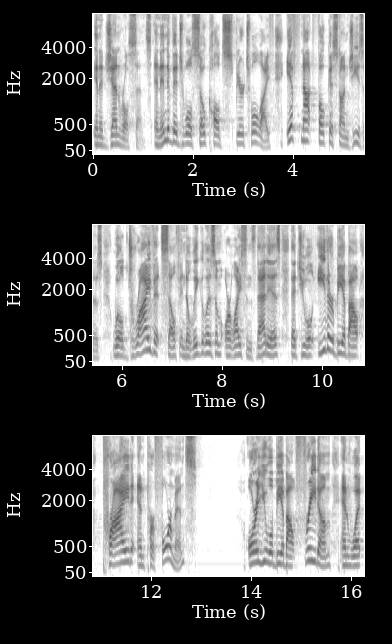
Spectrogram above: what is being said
in a general sense. An individual's so called spiritual life, if not focused on Jesus, will drive itself into legalism or license. That is, that you will either be about pride and performance or you will be about freedom and what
